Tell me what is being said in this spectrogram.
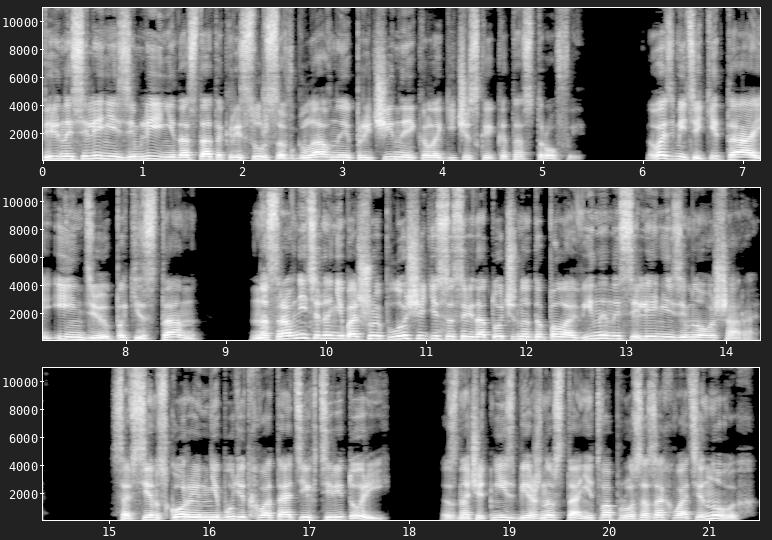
Перенаселение Земли и недостаток ресурсов – главные причины экологической катастрофы. Возьмите Китай, Индию, Пакистан. На сравнительно небольшой площади сосредоточено до половины населения земного шара. Совсем скоро им не будет хватать их территорий. Значит, неизбежно встанет вопрос о захвате новых.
